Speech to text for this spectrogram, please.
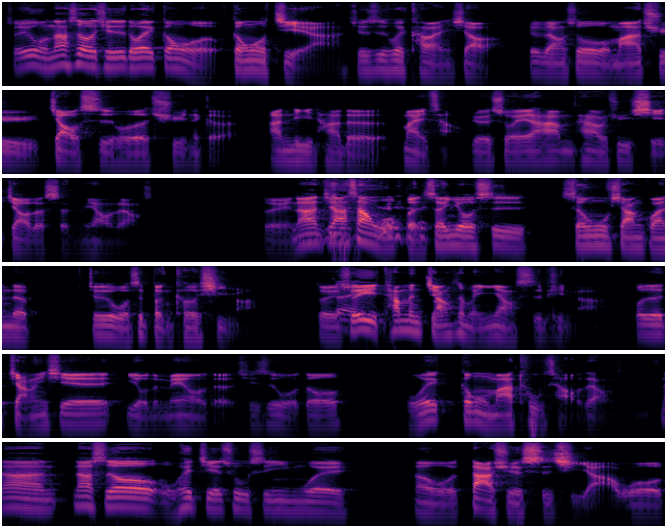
所以我那时候其实都会跟我跟我姐啊，就是会开玩笑，就比方说我妈去教室或者去那个安利她的卖场，就是说哎，他们她要去邪教的神庙这样子。对，那加上我本身又是生物相关的，就是我是本科系嘛，对，所以他们讲什么营养食品啊，或者讲一些有的没有的，其实我都我会跟我妈吐槽这样子。那那时候我会接触是因为呃，我大学时期啊，我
